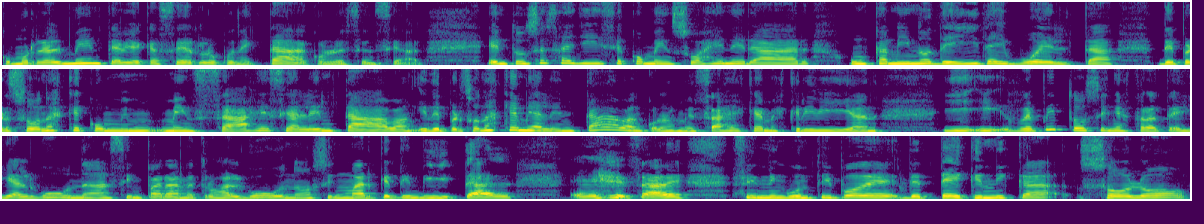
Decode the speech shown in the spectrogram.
como realmente había que hacerlo conectada con lo esencial. Entonces allí se comenzó a generar un camino de ida y vuelta de personas que con mi mensaje se alentaban y de personas que me alentaban con los mensajes que me escribían y, repito, sin estrategia alguna, sin parámetros algunos, sin marketing digital, eh, ¿sabe? sin ningún tipo de, de técnica, solo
